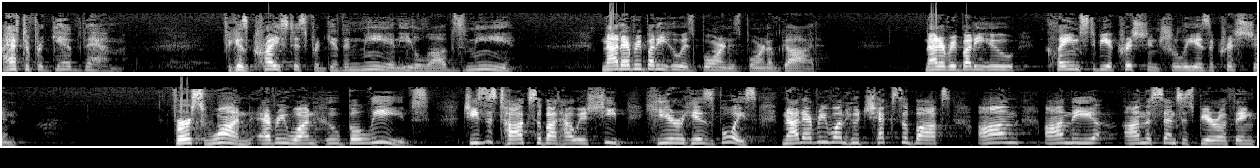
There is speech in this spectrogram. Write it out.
I have to forgive them. Because Christ has forgiven me and he loves me. Not everybody who is born is born of God. Not everybody who claims to be a Christian truly is a Christian. Verse 1 everyone who believes. Jesus talks about how his sheep hear his voice. Not everyone who checks the box on, on, the, on the Census Bureau thing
